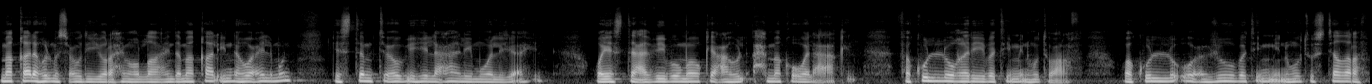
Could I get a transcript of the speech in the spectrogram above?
ما قاله المسعودي رحمه الله عندما قال إنه علم يستمتع به العالم والجاهل ويستعذب موقعه الأحمق والعاقل فكل غريبة منه تعرف. وكل أعجوبة منه تستظرف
